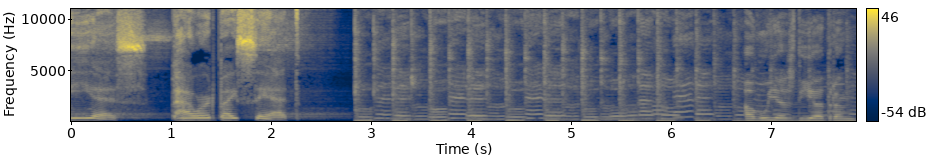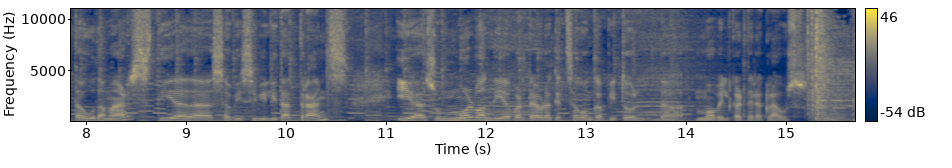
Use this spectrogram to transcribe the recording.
PS. Powered by SAT. Avui és dia 31 de març, dia de la visibilitat trans, i és un molt bon dia per treure aquest segon capítol de Mòbil Cartera Claus. going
